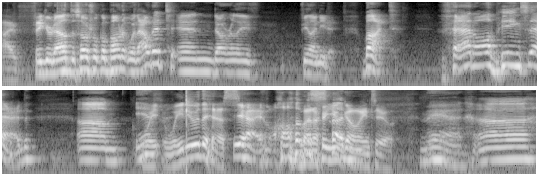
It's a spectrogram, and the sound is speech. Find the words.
I figured out the social component without it, and don't really feel I need it. But that all being said, um, if, We, we do this. yeah, if all of a What are sudden, you going to? Man, uh,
